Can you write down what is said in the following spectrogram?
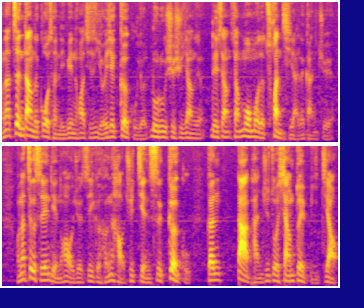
那震荡的过程里面的话，其实有一些个股有陆陆续续这样子，类像像默默的串起来的感觉。哦，那这个时间点的话，我觉得是一个很好去检视个股跟大盘去做相对比较、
